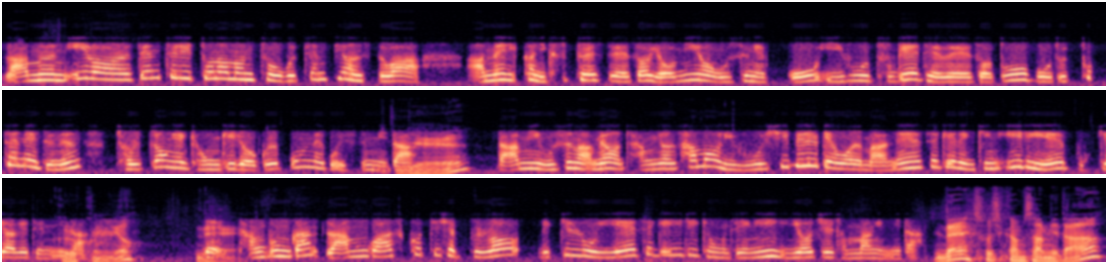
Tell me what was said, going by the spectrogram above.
람은 1월 센트리 토너먼트 오브 챔피언스와 아메리칸 익스프레스에서 연이어 우승했고 이후 두 개 대회에서도 모두 톱10에 드는 절정의 경기력을 뽐내고 있습니다. 예. 람이 우승하면 작년 3월 이후 11개월 만에 세계 랭킹 1위에 복귀하게 됩니다. 그렇군요. 네. 네, 당분간 람과 스코티 셰플러, 매킬로이의 세계 1위 경쟁이 이어질 전망입니다. 네, 소식 감사합니다.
